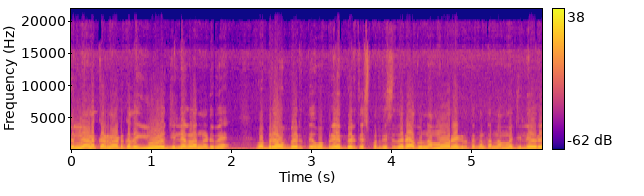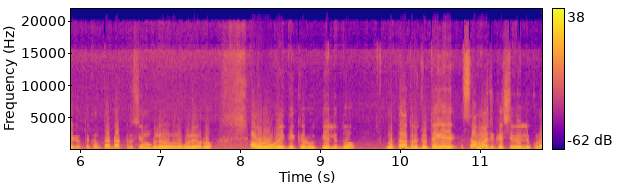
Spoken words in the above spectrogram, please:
ಕಲ್ಯಾಣ ಕರ್ನಾಟಕದ ಏಳು ಜಿಲ್ಲೆಗಳ ನಡುವೆ ಒಬ್ಬರೇ ಅಭ್ಯರ್ಥಿ ಒಬ್ಬರೇ ಅಭ್ಯರ್ಥಿ ಸ್ಪರ್ಧಿಸಿದರೆ ಅದು ನಮ್ಮವರಾಗಿರ್ತಕ್ಕಂಥ, ನಮ್ಮ ಜಿಲ್ಲೆಯವರಾಗಿರ್ತಕ್ಕಂಥ ಡಾಕ್ಟರ್ ಸೆಂಬುಲಿಂಗ್ ಮನುಗುಳಿ ಅವರು. ಅವರು ವೈದ್ಯಕೀಯ ವೃತ್ತಿಯಲ್ಲಿದ್ದು ಮತ್ತು ಅದರ ಜೊತೆಗೆ ಸಾಮಾಜಿಕ ಸೇವೆಯಲ್ಲಿ ಕೂಡ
